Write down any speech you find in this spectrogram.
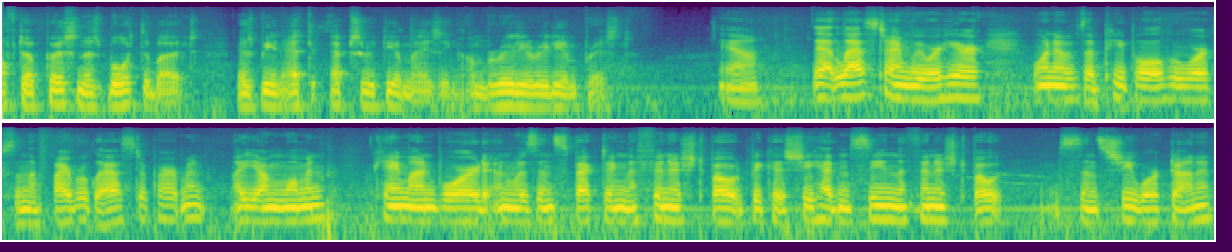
after a person has bought the boat has been absolutely amazing. I'm really really impressed. Yeah, that last time we were here, one of the people who works in the fiberglass department, a young woman, came on board and was inspecting the finished boat because she hadn't seen the finished boat since she worked on it.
